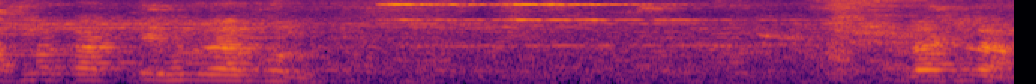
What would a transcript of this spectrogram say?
আপনার কার্ডটি এখন রাখুন। রাখলাম।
